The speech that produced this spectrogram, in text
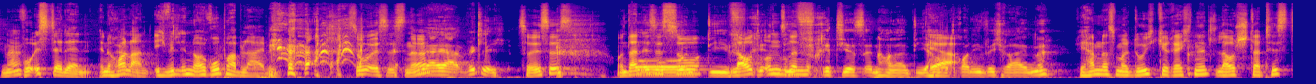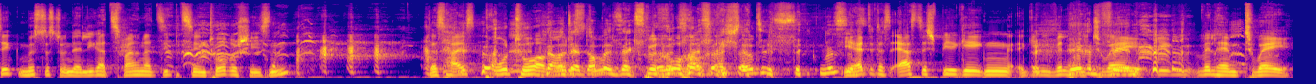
Ne? Wo ist der denn? In Holland. Ich will in Europa bleiben. so ist es, ne? Ja, ja, wirklich. So ist es. Und dann ist es so, Und die laut Fri- unseren, Die Fritjes in Holland, die Ja. haut Ronny sich rein, ne? Wir haben das mal durchgerechnet, laut Statistik müsstest du in der Liga 217 Tore schießen. Das heißt, pro Tor Ja, der würdest du Doppelsechs Statistik müsste. Ihr hättet das erste Spiel gegen, gegen Wilhelm. Tway, gegen Wilhelm Tway.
